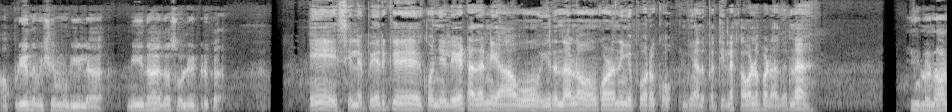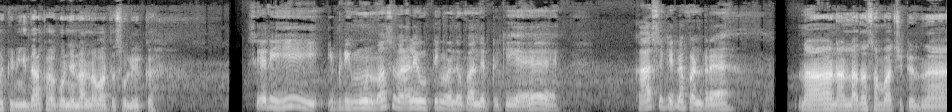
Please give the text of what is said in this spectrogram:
அப்படியே இந்த விஷயம் முடியல. நீ தான் ஏதோ சொல்லிட்டு இருக்க. ஏய் சில பேருக்கு கொஞ்சம் லேட்டாக தாண்டி ஆகும். இருந்தாலும் குழந்தைங்க பிறக்கும் நீ அதை பற்றிலாம் கவலைப்படாதண்ணே இவ்வளோ நாளுக்கு நீ தான்க்கா கொஞ்சம் நல்ல வார்த்தை சொல்லியிருக்க. சரி இப்படி மூணு மாதம் வேலையை விட்டிங்க வந்து உட்காந்துட்டு இருக்கியே. காசுக்கு என்ன பண்ணுற நான் நல்லா தான் சம்பாதிச்சிட்டு இருந்தேன்.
